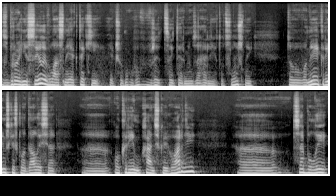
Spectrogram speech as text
Збройні сили, власне, як такі, якщо вже цей термін взагалі тут слушний, то вони кримські складалися, е, окрім ханської гвардії, це були е,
